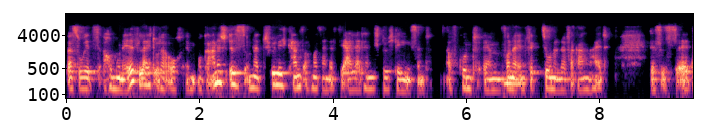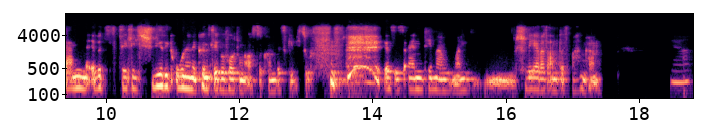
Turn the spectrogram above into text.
was so jetzt hormonell vielleicht oder auch ähm, organisch ist. Und natürlich kann es auch mal sein, dass die Eileiter nicht durchgängig sind aufgrund ähm, von einer mhm. Infektion in der Vergangenheit. Das ist äh, dann wird es tatsächlich schwierig, ohne eine künstliche Befruchtung auszukommen. Das gebe ich zu. das ist ein Thema, wo man schwer was anderes machen kann. Ja.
